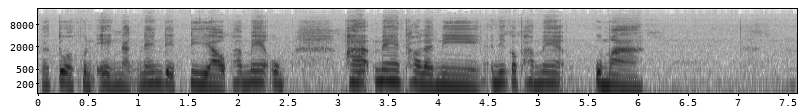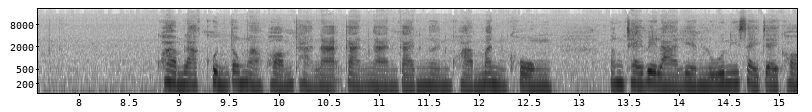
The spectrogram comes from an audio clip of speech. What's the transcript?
แล้วตัวคุณเองหนักแน่นเด็ดเดียว พระแม่อุมพระแม่ธรณี อันนี้ก็พระแม่อุมา ความรักคุณต้องมาพร้อมฐานะการงานการเงินความมั่นคง ต้องใช้เวลาเรียนรู้นิสัยใจคอ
